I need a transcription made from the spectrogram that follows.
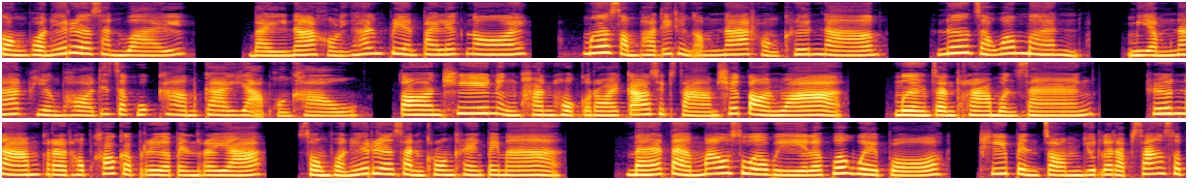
ส่งผลให้เรือสั่นไหว ใบหน้าของลิงฮั่นเปลี่ยนไปเล็กน้อย เมื่อสัมผัสได้ถึงอำนาจของคลื่นน้ำ เนื่องจากว่ามันมีอำนาจเพียงพอที่จะคุกคามกายหยาบของเขา ตอนที่ 1693 ชื่อตอนว่า เมืองจันทราหมนแสง คลื่นน้ำกระทบเข้ากับเรือเป็นระยะ ส่งผลให้เรือสั่นโครงเครงไปมา แม้แต่เมาซัววีและพวกเวโปที่เป็นจอมยุทธระดับสร้างสรร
